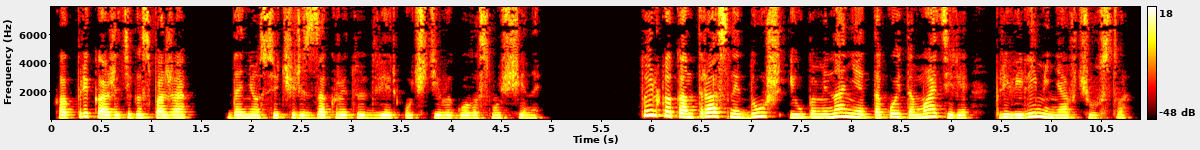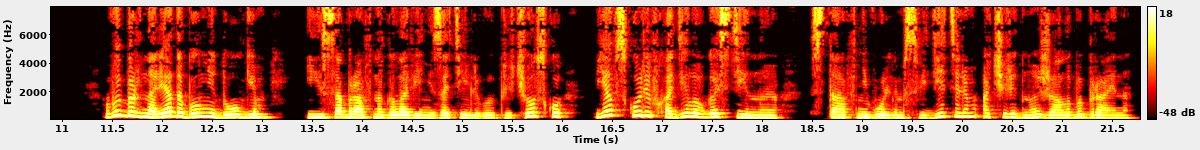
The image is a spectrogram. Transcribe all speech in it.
«Как прикажете, госпожа», — донесся через закрытую дверь учтивый голос мужчины. Только контрастный душ и упоминание такой-то матери привели меня в чувство. Выбор наряда был недолгим, и, собрав на голове незатейливую прическу, я вскоре входила в гостиную, став невольным свидетелем очередной жалобы Брайана.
